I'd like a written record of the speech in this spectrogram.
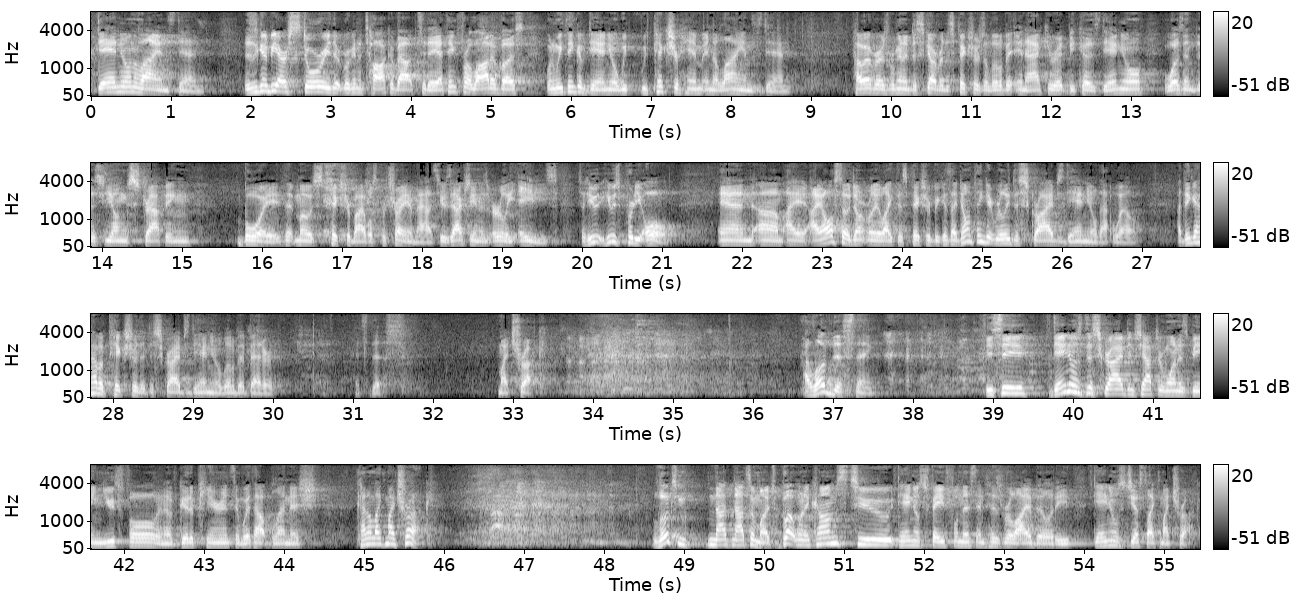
Daniel in the lion's den. This is going to be our story that we're going to talk about today. I think for a lot of us, when we think of Daniel, we, we picture him in the lion's den. However, as we're going to discover, this picture is a little bit inaccurate because Daniel wasn't this young, strapping boy that most picture Bibles portray him as. He was actually in his early 80s, so he, he was pretty old. And um, I, I also don't really like this picture because I don't think it really describes Daniel that well. I think I have a picture that describes Daniel a little bit better. It's this my truck. I love this thing. You see, Daniel's described in chapter 1 as being youthful and of good appearance and without blemish. Kind of like my truck. Looks not, not so much, but when it comes to Daniel's faithfulness and his reliability, Daniel's just like my truck.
